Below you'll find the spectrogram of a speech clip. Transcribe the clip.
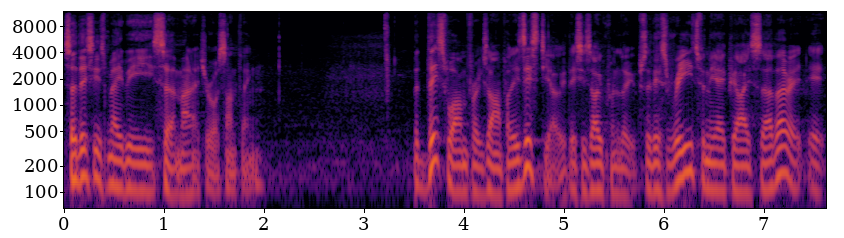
So this is maybe Cert Manager or something. But this one, for example, is Istio. This is open loop. So this reads from the API server. It, it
